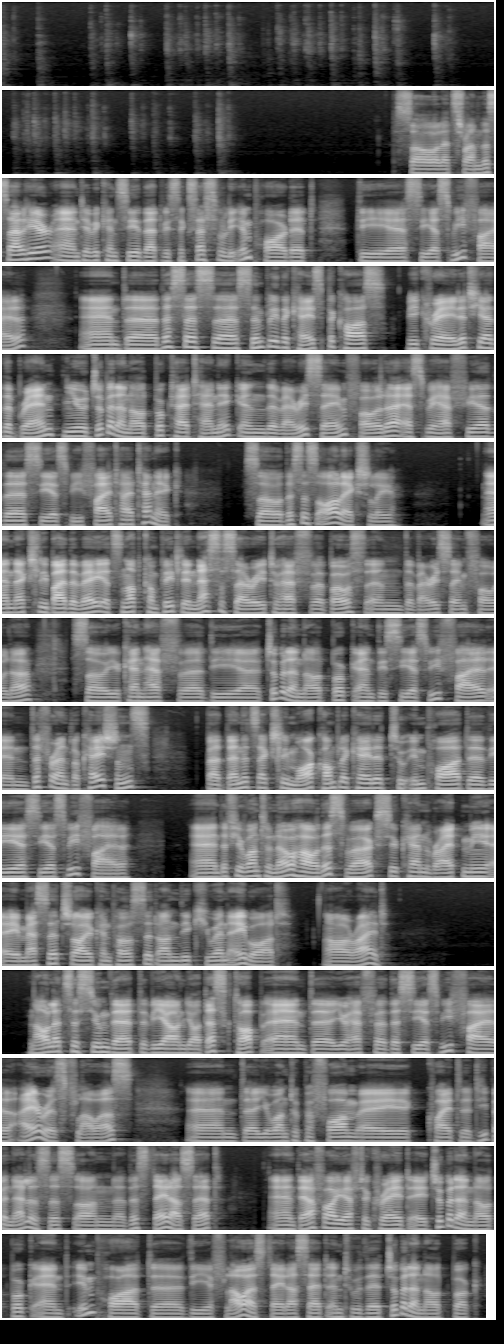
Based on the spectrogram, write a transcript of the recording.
So let's run the cell here and here we can see that we successfully imported the uh, CSV file. And uh, this is uh, simply the case because we created here the brand new Jupyter Notebook Titanic in the very same folder as we have here the CSV file Titanic. So this is all actually. And actually, by the way, it's not completely necessary to have uh, both in the very same folder. So you can have uh, the uh, Jupyter notebook and the CSV file in different locations, but then it's actually more complicated to import uh, the CSV file. And if you want to know how this works, you can write me a message or you can post it on the Q&A board. Alright. Now let's assume that we are on your desktop and uh, you have uh, the CSV file iris flowers and uh, you want to perform a quite a deep analysis on uh, this data set. And therefore you have to create a Jupyter notebook and import uh, the flowers data set into the Jupyter notebook.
